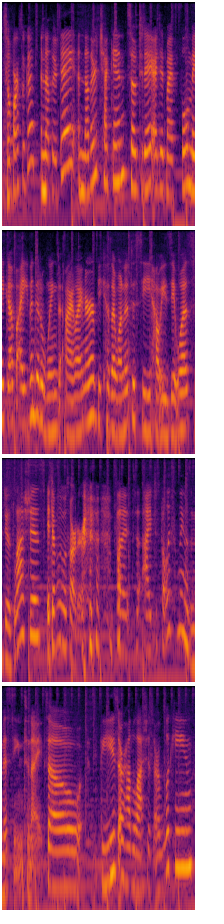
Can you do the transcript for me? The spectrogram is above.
So far so good. Another day, another check-in. So today I did my full makeup. I even did a winged eyeliner because I wanted to see how easy it was to do with lashes. It definitely was harder, but I just felt like something was missing tonight. So these are how the lashes are looking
